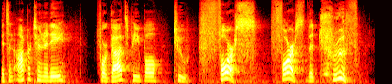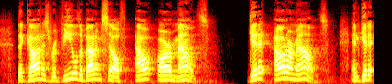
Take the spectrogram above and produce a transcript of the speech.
it's an opportunity for God's people to force, force the truth that God has revealed about himself out our mouths. Get it out our mouths and get it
